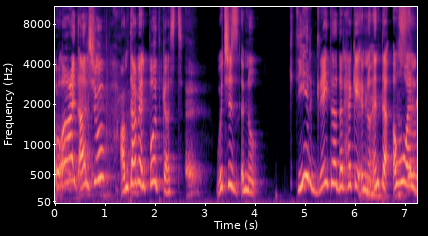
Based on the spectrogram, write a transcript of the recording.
وقاعد قال شو؟ عم تعمل بودكاست which is إنه كتير جريت هذا الحكي إنه أنت أول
